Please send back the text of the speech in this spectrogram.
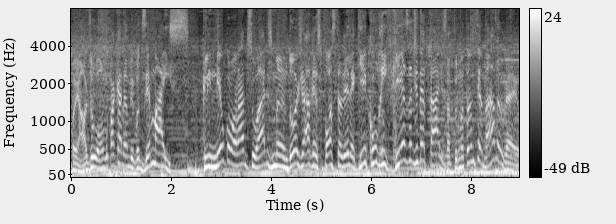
foi áudio longo pra caramba. E vou dizer mais. Clineu Colorado Soares mandou já a resposta dele aqui com riqueza de detalhes. A turma tá antenada, velho.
